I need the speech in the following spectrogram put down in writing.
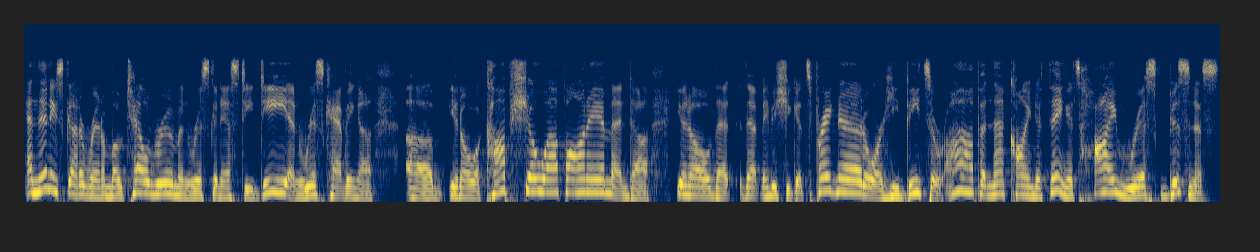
And then he's got to rent a motel room and risk an STD and risk having a, uh, you know, a cop show up on him and, uh, you know, that, that maybe she gets pregnant or he beats her up and that kind of thing. It's high risk business.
